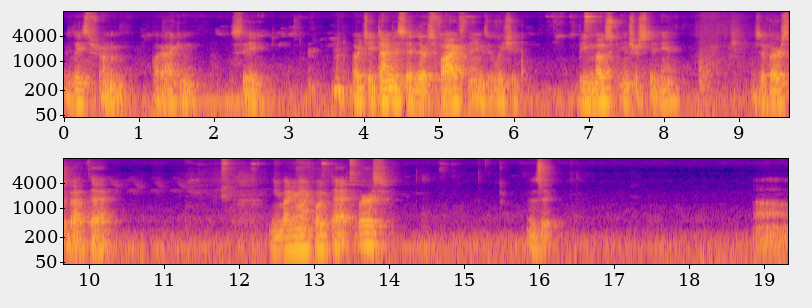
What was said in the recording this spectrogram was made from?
At least from what I can see. Lord Chaitanya said there's five things that we should be most interested in. There's a verse about that. Anybody want to quote that verse? Is it? Um,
